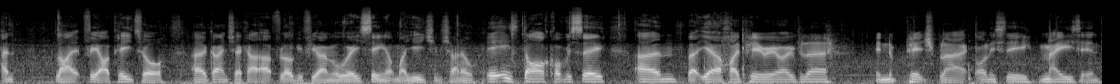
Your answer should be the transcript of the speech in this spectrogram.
and like VIP tour, uh, go and check out that vlog if you haven't already seen it on my YouTube channel. It is dark, obviously, um, but yeah, Hyperia over there in the pitch black, honestly, amazing.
